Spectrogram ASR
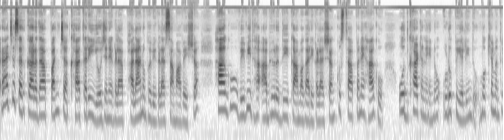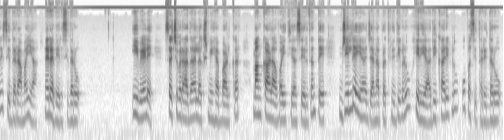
ರಾಜ್ಯ ಸರ್ಕಾರದ ಪಂಚ ಖಾತರಿ ಯೋಜನೆಗಳ ಫಲಾನುಭವಿಗಳ ಸಮಾವೇಶ ಹಾಗೂ ವಿವಿಧ ಅಭಿವೃದ್ಧಿ ಕಾಮಗಾರಿಗಳ ಶಂಕುಸ್ಥಾಪನೆ ಹಾಗೂ ಉದ್ಘಾಟನೆಯನ್ನು ಉಡುಪಿಯಲ್ಲಿಂದು ಮುಖ್ಯಮಂತ್ರಿ ಸಿದ್ದರಾಮಯ್ಯ ನೆರವೇರಿಸಿದರು. ಈ ವೇಳೆ ಸಚಿವರಾದ ಲಕ್ಷ್ಮೀ ಹೆಬ್ಬಾಳ್ಕರ್, ಮಂಕಾಳ ವೈದ್ಯ ಸೇರಿದಂತೆ ಜಿಲ್ಲೆಯ ಜನಪ್ರತಿನಿಧಿಗಳು, ಹಿರಿಯ ಅಧಿಕಾರಿಗಳು ಉಪಸ್ಥಿತರಿದ್ದರು.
